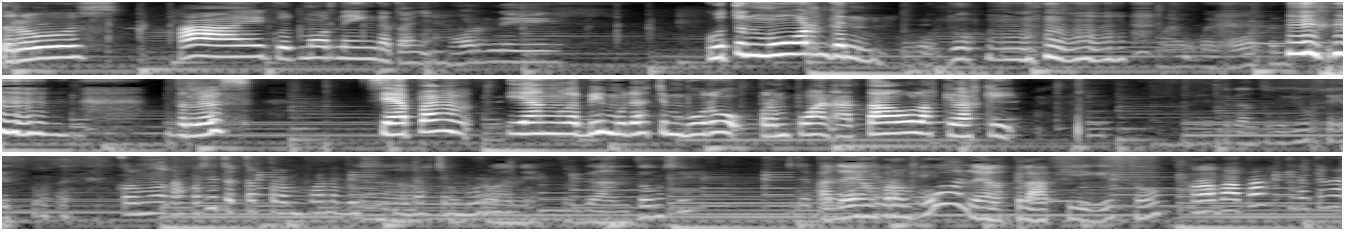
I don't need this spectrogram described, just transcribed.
terus Hai, good morning katanya. morning Guten Morgen. waduh Terus siapa yang lebih mudah cemburu, perempuan atau laki-laki? Ya, tergantung juga itu Kalau menurut aku sih tetap perempuan lebih mudah cemburu. Perempuan ya tergantung sih daripada ada yang laki-laki. perempuan ada yang laki-laki gitu Kalau papa kira-kira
